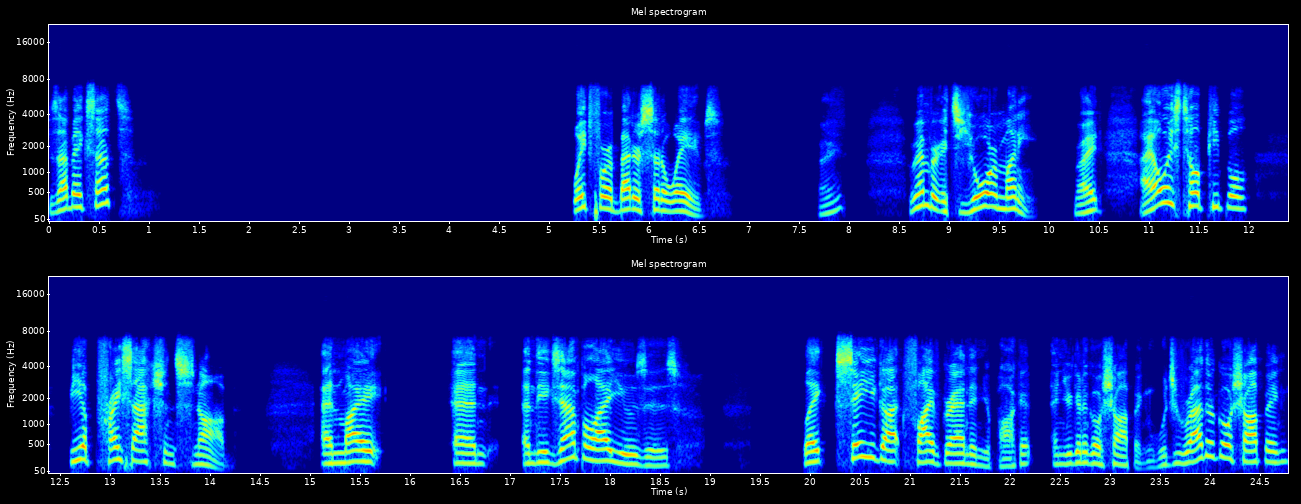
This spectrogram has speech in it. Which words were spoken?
Does that make sense? Wait for a better set of waves, right? Remember, it's your money, right? I always tell people be a price action snob. And my and and the example I use is like say you got 5 grand in your pocket and you're going to go shopping. Would you rather go shopping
